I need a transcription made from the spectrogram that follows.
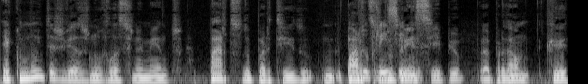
é que muitas vezes no relacionamento parte do partido, parte do princípio, do princípio eh, perdão, que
